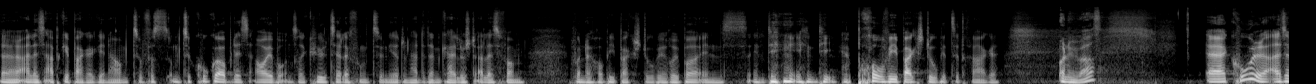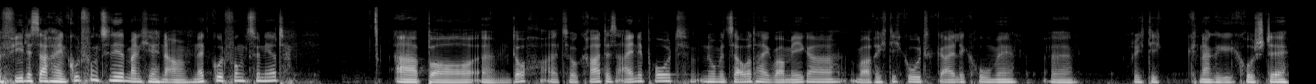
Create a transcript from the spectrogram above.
äh, alles abgebacken, genau, um zu, um zu gucken, ob das auch über unsere Kühlzelle funktioniert und hatte dann keine Lust, alles vom, von der Hobbybackstube rüber ins, in die, in die Profi-Backstube zu tragen. Und wie war's? Äh, cool, also viele Sachen haben gut funktioniert, manche haben auch nicht gut funktioniert. Aber ähm, doch, also gerade das eine Brot nur mit Sauerteig war mega, war richtig gut, geile Krume, äh, richtig knackige Kruste.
